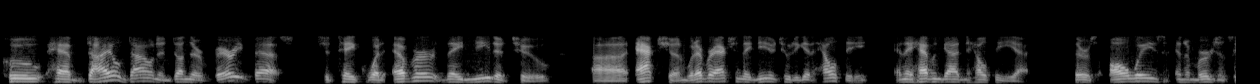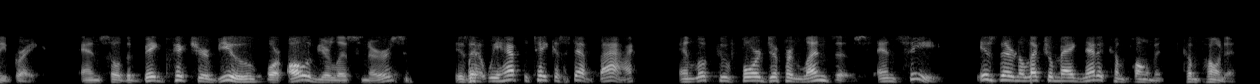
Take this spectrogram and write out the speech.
who have dialed down and done their very best to take whatever they needed to uh, action, whatever action they needed to to get healthy, and they haven't gotten healthy yet. There's always an emergency brake. And so the big picture view for all of your listeners is that we have to take a step back and look through four different lenses and see is there an electromagnetic component component?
